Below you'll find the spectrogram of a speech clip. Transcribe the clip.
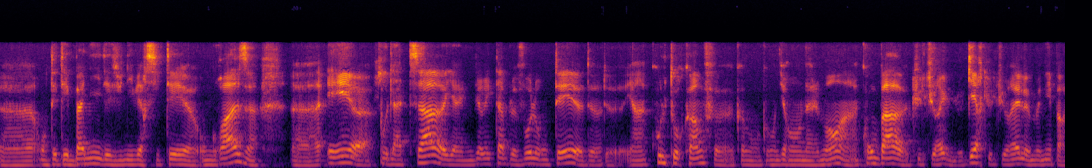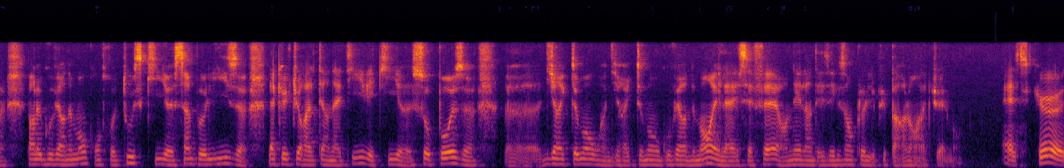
euh, ont été bannies des universités hongroises. et au-delà de ça, il y a une véritable volonté, il y a un Kulturkampf, comme on, dirait en allemand, un combat culturel, une guerre culturelle menée par le, gouvernement contre tout ce qui symbolise la culture alternative et qui s'oppose directement ou indirectement gouvernement et la SFR en est l'un des exemples les plus parlants actuellement. Est-ce que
